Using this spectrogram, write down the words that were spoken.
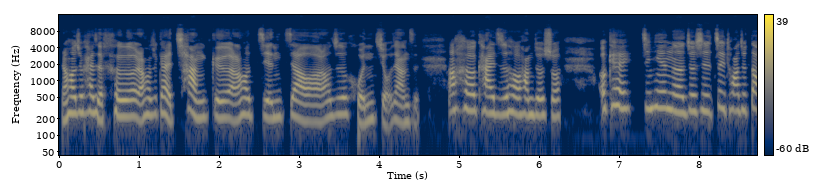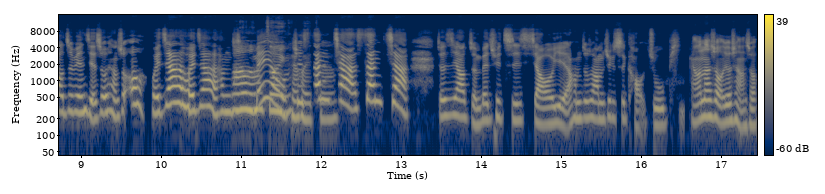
然后就开始喝，然后就开始唱歌，然后尖叫啊，然后就是混酒这样子，然后喝开之后，他们就说。OK，今天呢就是这趟就到这边结束。我想说哦，回家了，回家了。他们就说、哦、没有，我们去三恰三恰，就是要准备去吃宵夜。然后他们就说他们去吃烤猪皮。然后那时候我就想说。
